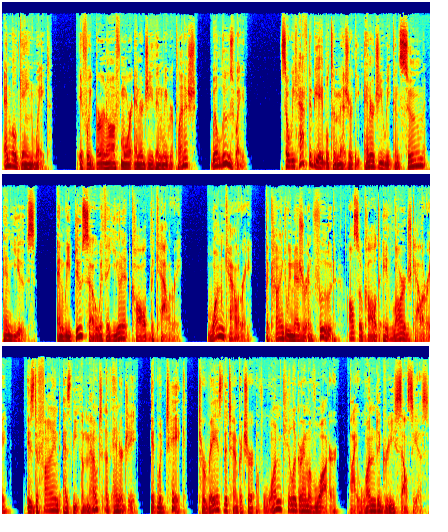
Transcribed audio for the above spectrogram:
and will gain weight. If we burn off more energy than we replenish, we'll lose weight. So we have to be able to measure the energy we consume and use, and we do so with a unit called the calorie. One calorie, the kind we measure in food, also called a large calorie, is defined as the amount of energy it would take to raise the temperature of one kilogram of water by one degree Celsius.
